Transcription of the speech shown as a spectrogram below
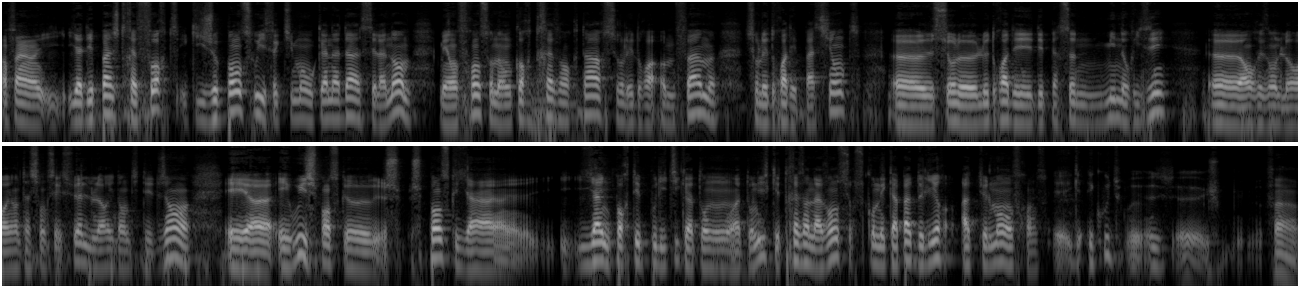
Enfin, il y a des pages très fortes et qui, je pense, oui, effectivement, au Canada, c'est la norme, mais en France, on est encore très en retard sur les droits hommes-femmes, sur les droits des patientes, euh, sur le, le droit des, des personnes minorisées. Euh, en raison de leur orientation sexuelle, de leur identité de genre. Et, euh, oui, je pense que je, pense qu'il y a une portée politique à ton à ton livre qui est très en avant sur ce qu'on est capable de lire actuellement en France. Écoute, euh, enfin.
